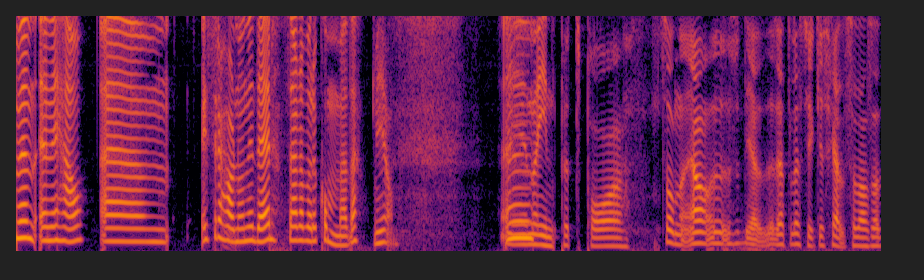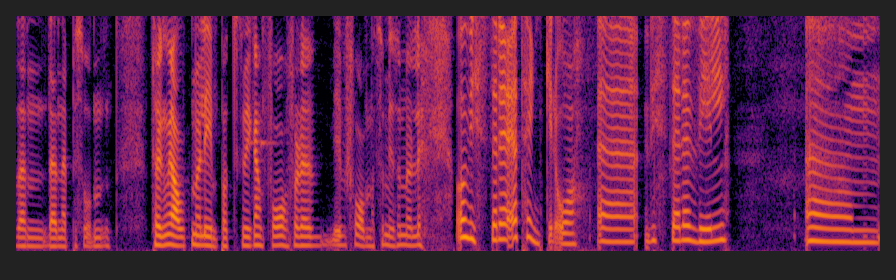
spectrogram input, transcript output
men anyhow um, Hvis dere har noen ideer, så er det bare å komme med det. Ja. Gi Ehm, noe input på sånne Ja, rett og slett psykisk helse, da. Så den, den episoden trenger vi alt mulig input vi kan få, for det, vi får med så mye som mulig. og hvis dere Jeg tenker òg Hvis dere vil um,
